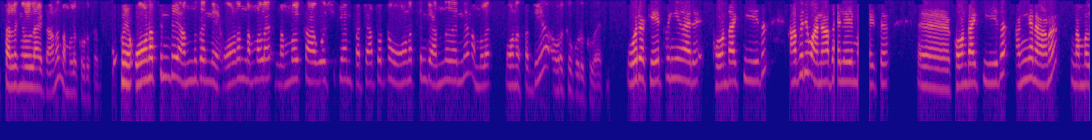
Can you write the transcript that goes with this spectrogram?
സ്ഥലങ്ങളിലായിട്ടാണ് നമ്മൾ കൊടുത്തത്. ഓണത്തിന്റെ അന്ന് തന്നെ ഓണം നമ്മളെ നമ്മൾക്ക് ആഘോഷിക്കാൻ പറ്റാത്തോട്ട് ഓണത്തിന്റെ അന്ന് തന്നെ നമ്മൾ ഓണസദ്യ അവർക്ക് കൊടുക്കുമായിരുന്നു. ഓരോ കേറ്ററിംഗുകാരെ കോണ്ടാക്ട് ചെയ്ത് അവരും അനാഥാലയമായിട്ട് കോണ്ടാക്ട് ചെയ്ത് അങ്ങനെയാണ് നമ്മൾ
